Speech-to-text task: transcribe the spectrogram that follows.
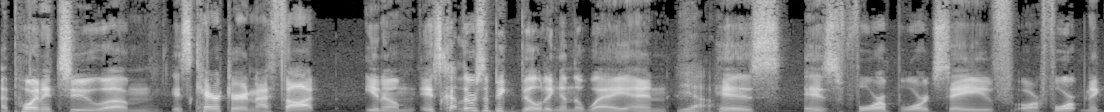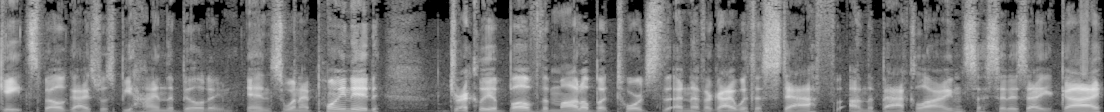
i pointed to um, his character and i thought you know it's there was a big building in the way and Yeah. his his four up ward save or four up negate spell guys was behind the building and so when i pointed directly above the model, but towards the, another guy with a staff on the back lines. I said, "Is that your guy?"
